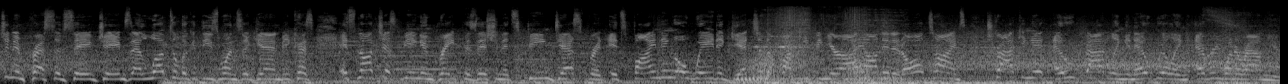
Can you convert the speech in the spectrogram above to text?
Such an impressive save, James, and I love to look at these ones again because it's not just being in great position, it's being desperate. It's finding a way to get to the puck, keeping your eye on it at all times, tracking it, out-battling and out-willing everyone around you.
